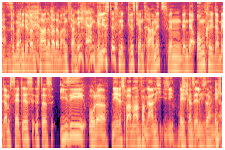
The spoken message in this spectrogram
ja. Sind wir wieder beim Karneval am Anfang. Ja, genau. Wie ist das mit Christian Tramitz, wenn, wenn der Onkel damit am Set ist? Ist das easy oder? Nee, das war am Anfang gar nicht easy, muss ich Echt? ganz ehrlich sagen. Echt?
